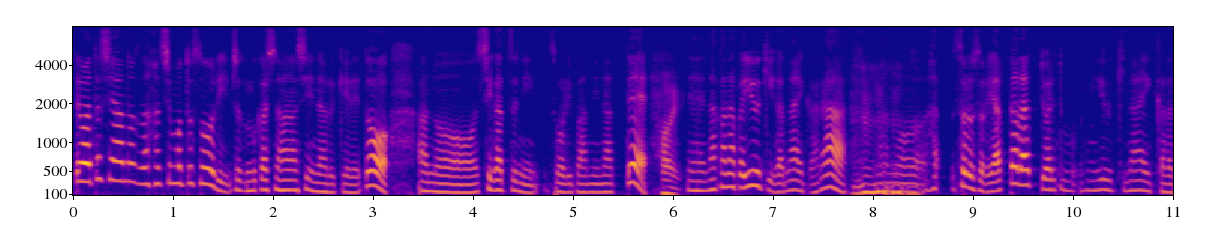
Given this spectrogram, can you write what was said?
で私あの橋本総理ちょっと昔の話になるけれどあの4月に総理番になって、はい、ねなかなか勇気がないから、うん。あのはそろそろやったらって言われても勇気ないから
